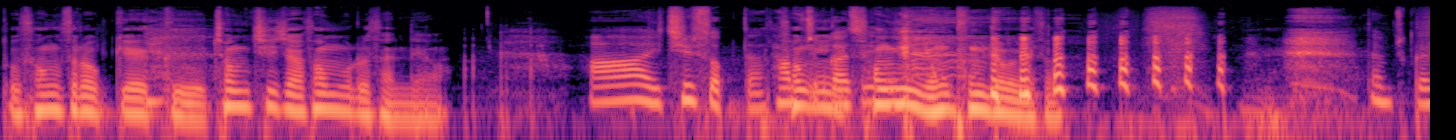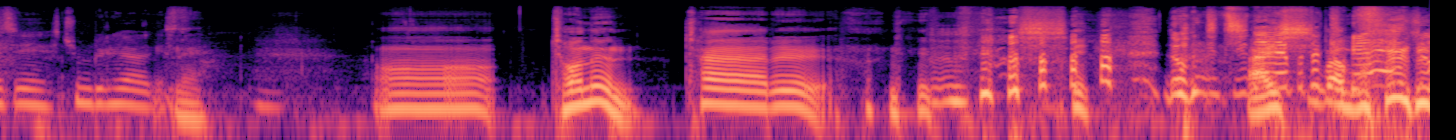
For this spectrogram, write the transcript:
또 성스럽게 그 청취자 선물을 샀네요. 아, 질 수 없다. 다음 성인, 주까지. 성인 용품점에서. 다음 주까지 준비를 해야겠어. 네. 어, 저는 차를 씨, 너 지난해부터 씨발 무슨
